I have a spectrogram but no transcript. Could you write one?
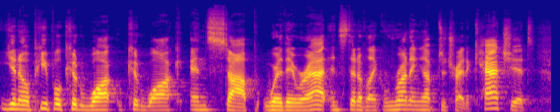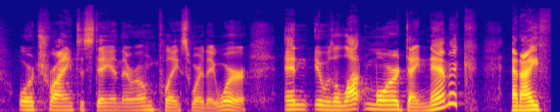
you know people could walk could walk and stop where they were at instead of like running up to try to catch it or trying to stay in their own place where they were and it was a lot more dynamic and i th-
